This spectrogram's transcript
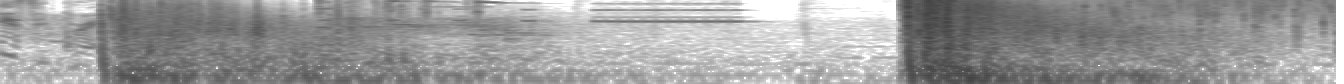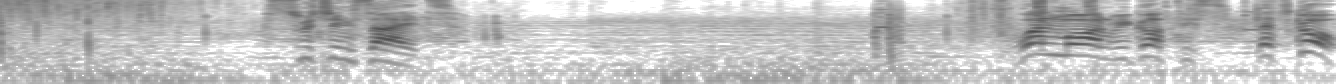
Easy break. Switching sides. One more and we got this. Let's go.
